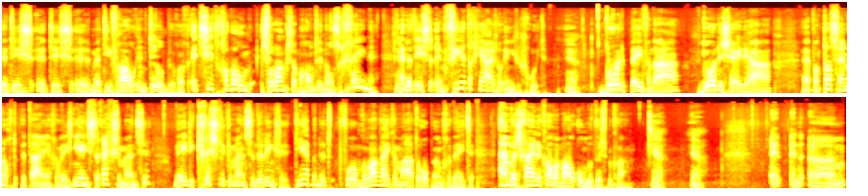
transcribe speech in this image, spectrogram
Het is, het is eh, met die vrouw in Tilburg. Het zit gewoon zo langzamerhand in onze genen. Ja. En dat is er in 40 jaar zo ingegroeid. ja. Door de PvdA, door de CDA. Hè, want dat zijn nog de partijen geweest. Niet eens de rechtse mensen. Nee, de christelijke mensen en de linkse. Die hebben het voor een belangrijke mate op hun geweten. En waarschijnlijk allemaal onbewust bekwaam. Ja, ja. En, en ehm,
